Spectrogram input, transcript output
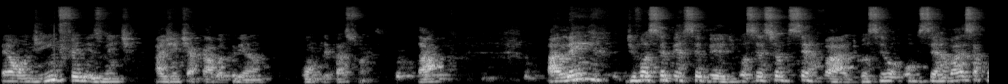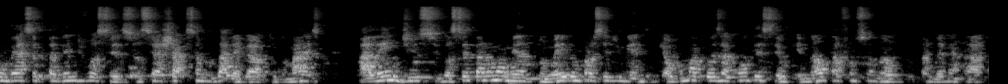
é onde, infelizmente, a gente acaba criando complicações. Tá? Além de você perceber, de você se observar, de você observar essa conversa que está dentro de você, se você achar que você não está legal e tudo mais, Além disso, se você está no momento, no meio de um procedimento, que alguma coisa aconteceu, que não está funcionando, que está dando errado,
